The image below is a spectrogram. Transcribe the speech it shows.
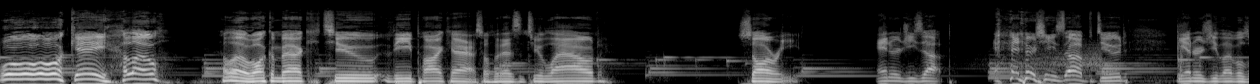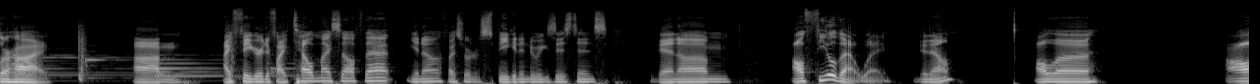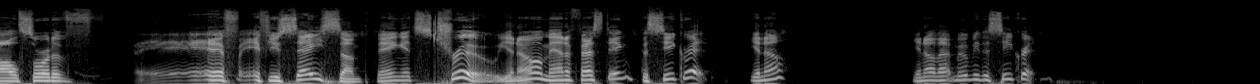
Okay, hello. Hello, welcome back to the podcast. Hopefully that isn't too loud. Sorry. Energy's up. Energy's up, dude. The energy levels are high. Um, I figured if I tell myself that, you know, if I sort of speak it into existence, then um I'll feel that way, you know? I'll uh I'll sort of if if you say something, it's true, you know, manifesting the secret, you know? You know that movie The Secret?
